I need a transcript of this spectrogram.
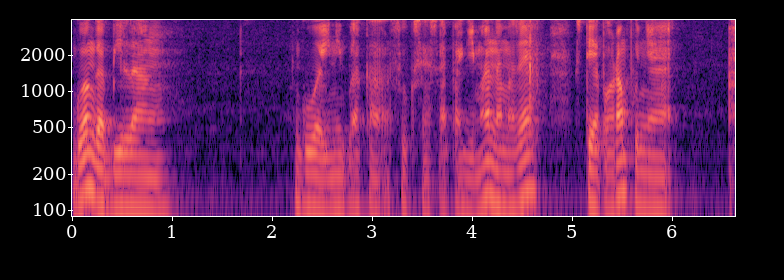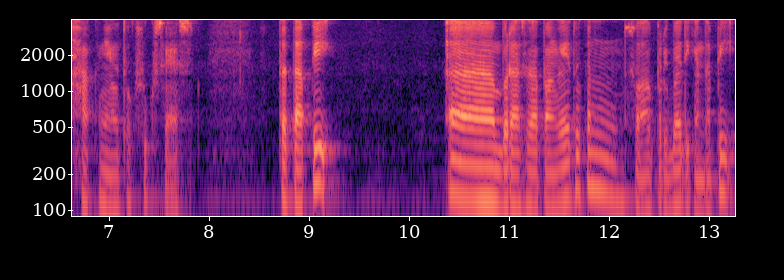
Gue nggak bilang gue ini bakal sukses apa gimana. Maksudnya setiap orang punya haknya untuk sukses. Tetapi uh, berhasil apa enggak itu kan soal pribadi kan. Tapi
